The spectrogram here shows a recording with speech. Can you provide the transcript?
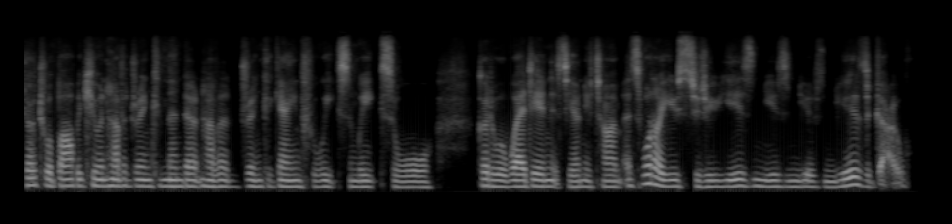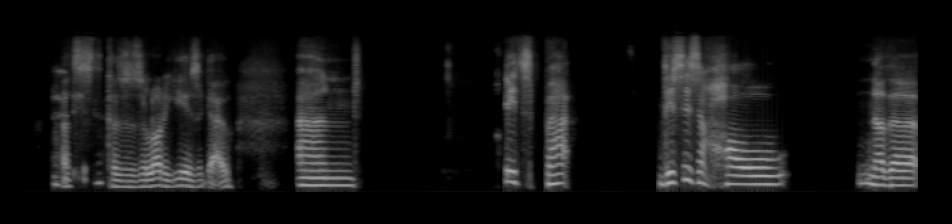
go to a barbecue and have a drink and then don't have a drink again for weeks and weeks or go to a wedding. It's the only time. It's what I used to do years and years and years and years ago. That's because there's a lot of years ago. And it's back. This is a whole another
